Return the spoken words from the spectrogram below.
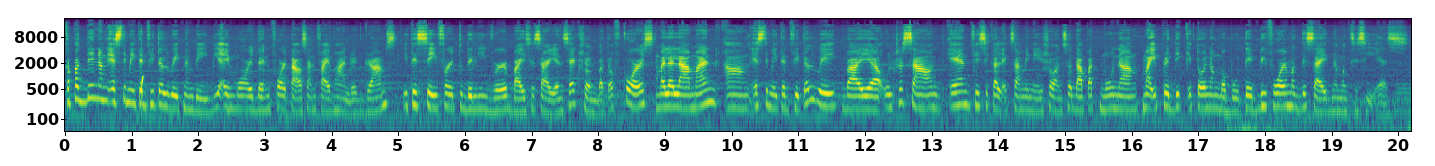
Kapag din ang estimated fetal weight ng baby ay more than 4,500 grams, it is safer to deliver by cesarean section. But of course, malalaman ang estimated fetal weight via ultrasound and physical examination. So, dapat munang maipredict ito ng mabuti before mag-decide na magsi-CS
